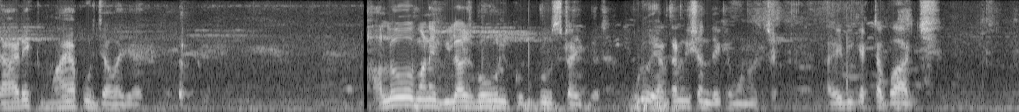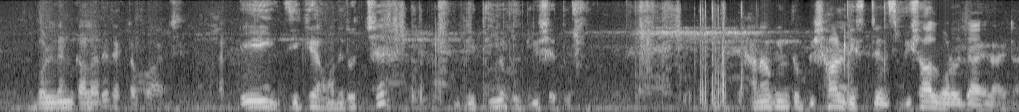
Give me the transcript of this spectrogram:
ডাইরেক্ট মায়াপুর যাওয়া যায়। ভালো মানে বিলাসবহুল ক্রুজ টাইপের পুরো এয়ার কন্ডিশন দেখে মনে হচ্ছে। আর এদিকে একটা বাজ গোল্ডেন কালারের একটা বাজ আর এই দিকে আমাদের হচ্ছে দ্বিতীয় হুগলি সেতু। এখানেও কিন্তু বিশাল ডিস্টেন্স বিশাল বড় জায়গা এটা।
